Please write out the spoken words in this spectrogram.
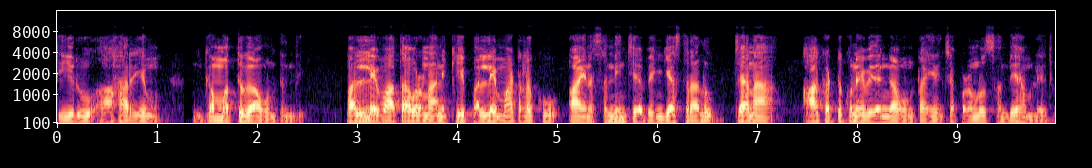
తీరు ఆహార్యం గమ్మత్తుగా ఉంటుంది. పల్లె వాతావరణానికి పల్లె మాటలకు ఆయన సంధించే వ్యంగ్యాస్త్రాలు చాలా ఆకట్టుకునే విధంగా ఉంటాయని చెప్పడంలో సందేహం లేదు.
